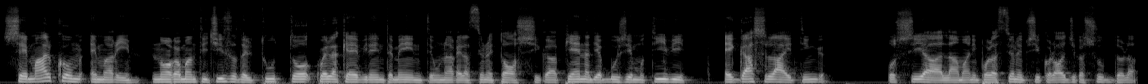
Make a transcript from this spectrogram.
Se Malcolm e Marie non romanticizza del tutto quella che è evidentemente una relazione tossica, piena di abusi emotivi e gaslighting, ossia la manipolazione psicologica subdola,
